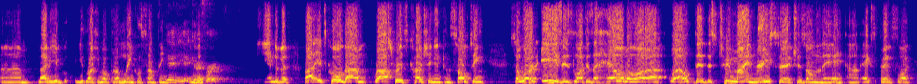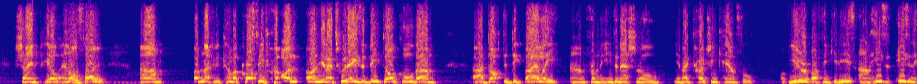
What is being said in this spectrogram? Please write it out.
Um, maybe you, would like you might put a link or something. Yeah, yeah, go the, for it. The end of it, but it's called um, Grassroots Coaching and Consulting. So what it is is like there's a hell of a lot of well, there, there's two main researchers on there, um, experts like Shane Pill, and also um, I don't know if you've come across him on on you know Twitter. He's a big dog called um, uh, Dr. Dick Bailey um, from the International you know Coaching Council of Europe, I think it is. Um, he's he's an,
